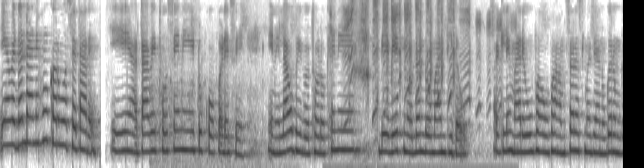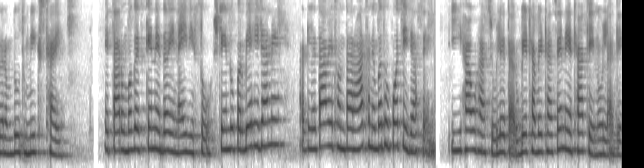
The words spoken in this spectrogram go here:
એ હવે દંડાને શું કરવો છે તારે? એ આ તાવે થોસે ને એ ટૂંકો પડે છે. એને લાવ ભેગો થોડો ખેને બે વેટનો દંડો બાંધી દઉં. એટલે મારે ઊભા ઊભા આમ સરસ મજાનું ગરમ ગરમ દૂધ મિક્સ થાય. એ તારું મગજ કેને દઈને આવીશ તું? સ્ટેન્ડ ઉપર બેસી જાને એટલે તાવે થો તારા હાથને બધું પહોંચી જશે. ઈ હાવ હાચું. લે તારું. બેઠા બેઠા છે ને, એ થાકે ન લાગે.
